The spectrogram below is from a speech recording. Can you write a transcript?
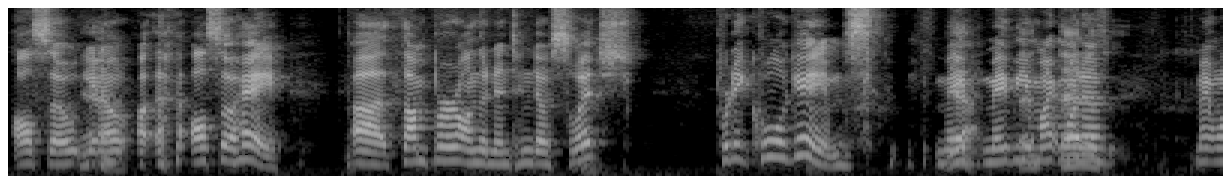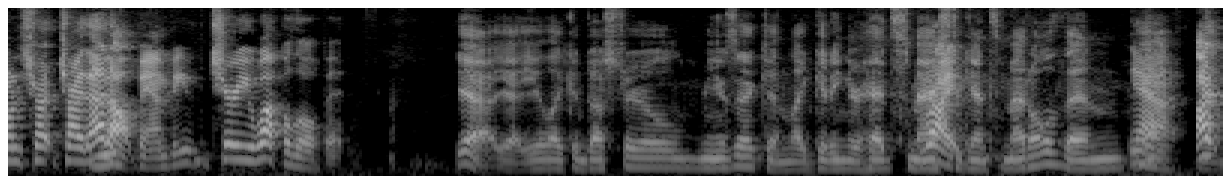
also you know uh, also hey uh thumper on the nintendo switch pretty cool games maybe, Yeah, maybe you might want to is- might want to try try that Yeah. out bambi cheer you up a little bit Yeah, yeah. You like industrial music and like getting your head smashed Right. against metal, then Yeah, yeah, I-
